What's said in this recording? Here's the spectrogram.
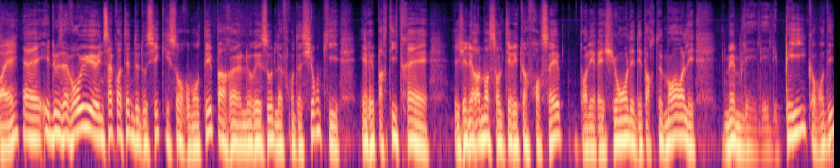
Ouais. Euh, et nous avons eu une cinquantaine de dossiers qui sont remontés par euh, le réseau de la Fondation qui est réparti très généralement sur le territoire français, dans les régions, les départements, les, même les, pays, comme on dit.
